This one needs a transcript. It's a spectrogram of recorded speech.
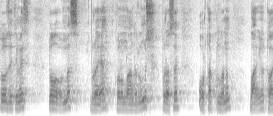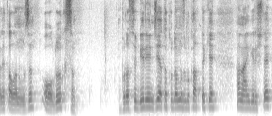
klozetimiz, dolabımız buraya konumlandırılmış. Burası ortak kullanım banyo tuvalet alanımızın olduğu kısım. Burası birinci yatak odamız bu kattaki. Hemen girişte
